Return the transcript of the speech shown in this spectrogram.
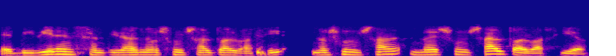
Eh, vivir en santidad no es un salto al vacío, no es un, no es un salto al vacío,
